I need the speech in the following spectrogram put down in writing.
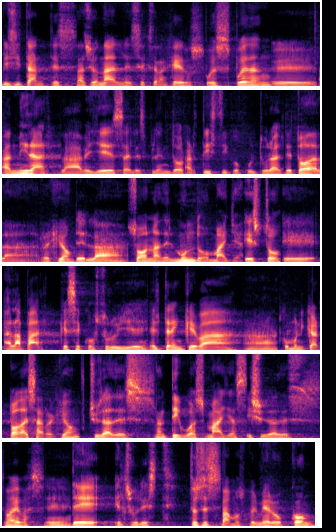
visitantes nacionales, extranjeros, pues puedan eh, admirar la belleza, el esplendor artístico, cultural de toda la región, de la zona del mundo maya. Esto a la par que se construye el tren que va a comunicar toda esa región, ciudades antiguas, mayas y ciudades nuevas del de el sureste. Entonces, vamos primero con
